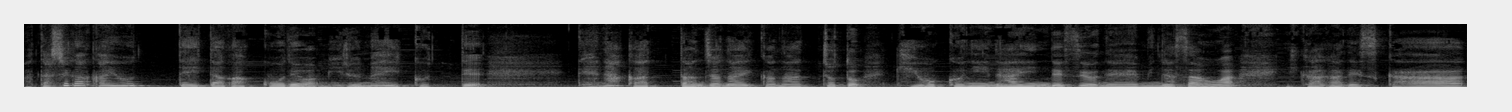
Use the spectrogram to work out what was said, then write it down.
私が通っていた学校ではミルメイクって出なかったんじゃないかな。ちょっと記憶にないんですよね。皆さんはいかがですか？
